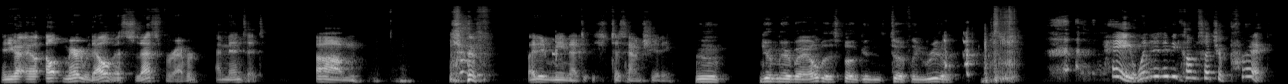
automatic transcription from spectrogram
and you got uh, married with Elvis, so that's forever. I meant it. Um, I didn't mean that to, to sound shitty. get married by Elvis, fucking, it's definitely real. hey, when did he become such a prick?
